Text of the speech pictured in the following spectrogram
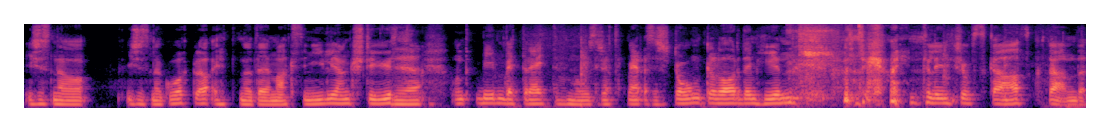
ist es noch, ist es noch gut gelaufen, hat noch den Maximilian gesteuert. Ja. Und beim Betreten vom Haus, ich habe gemerkt, es ist dunkel geworden im Hirn und der Quentin ist aufs Gas gestanden.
